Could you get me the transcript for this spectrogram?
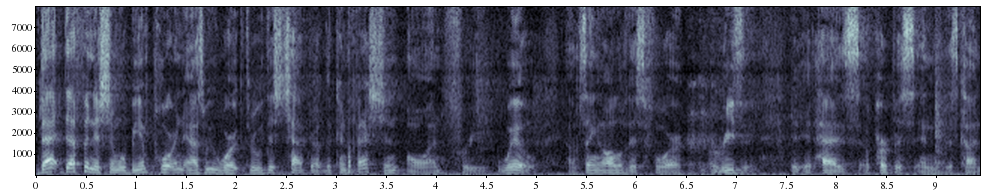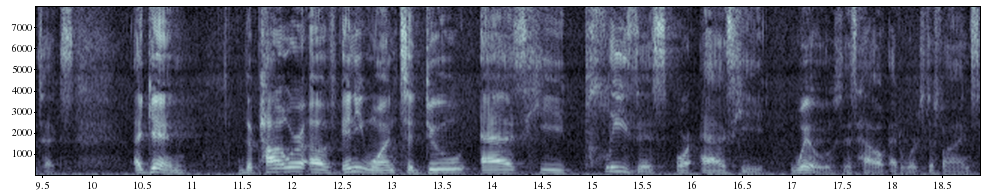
That definition will be important as we work through this chapter of the Confession on Free Will. I'm saying all of this for a reason, it, it has a purpose in this context. Again, the power of anyone to do as he pleases or as he wills, is how Edwards defines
